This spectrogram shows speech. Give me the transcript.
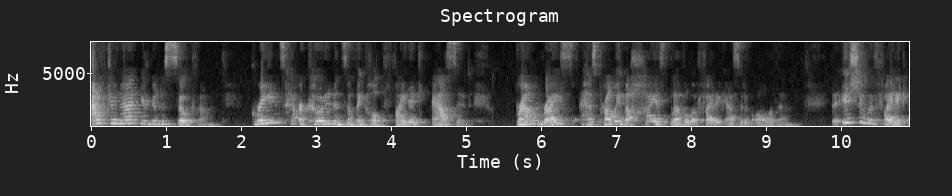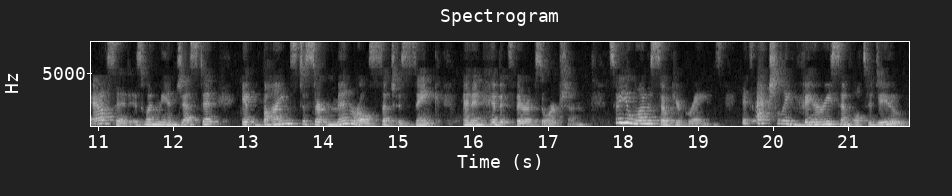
After that, you're going to soak them. Grains are coated in something called phytic acid. Brown rice has probably the highest level of phytic acid of all of them. The issue with phytic acid is when we ingest it, it binds to certain minerals such as zinc and inhibits their absorption. So you want to soak your grains. It's actually very simple to do.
